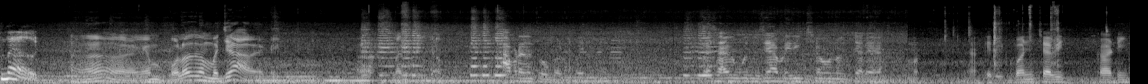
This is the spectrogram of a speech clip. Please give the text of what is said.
Mode. હા એમ બોલો તો મજા આવે જાઓ આપણે નથી ઉગાડવું ભાઈ. બસ આવું બધું છે આપણે રિક્ષાઓનું અત્યારે આખી બંધ ચાવી કાઢી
